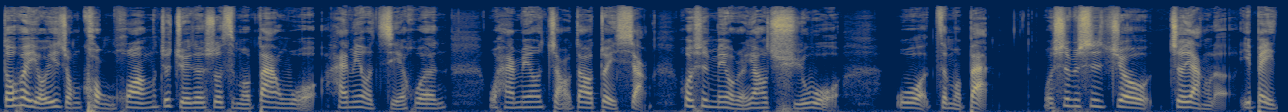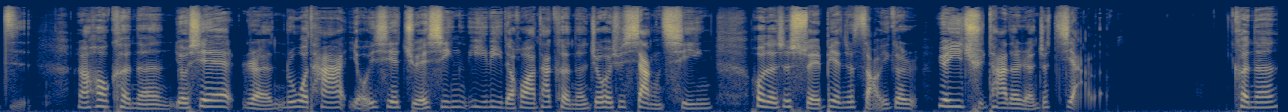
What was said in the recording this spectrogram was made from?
都会有一种恐慌，就觉得说怎么办？我还没有结婚，我还没有找到对象，或是没有人要娶我，我怎么办？我是不是就这样了一辈子？然后可能有些人，如果他有一些决心毅力的话，他可能就会去相亲，或者是随便就找一个愿意娶她的人就嫁了，可能。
